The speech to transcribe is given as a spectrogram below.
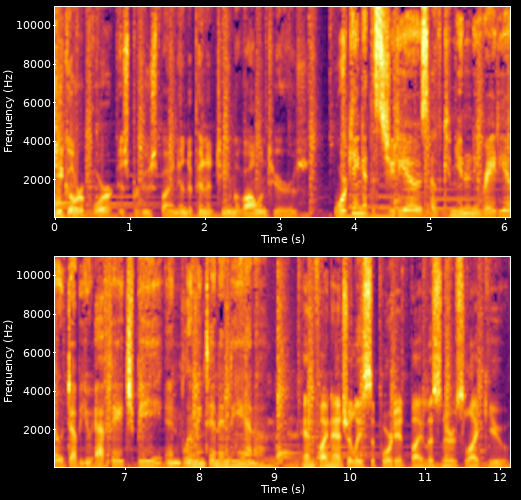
Eco Report is produced by an independent team of volunteers working at the studios of Community Radio WFHB in Bloomington, Indiana, and financially supported by listeners like you.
